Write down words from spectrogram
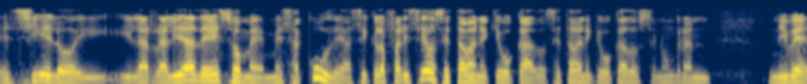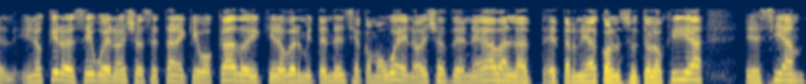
el cielo y, la realidad de eso me, sacude. Así que los fariseos estaban equivocados, estaban equivocados en un gran nivel. Y no quiero decir, bueno, ellos están equivocados y quiero ver mi tendencia como, bueno, ellos denegaban la eternidad con su teología y decían,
